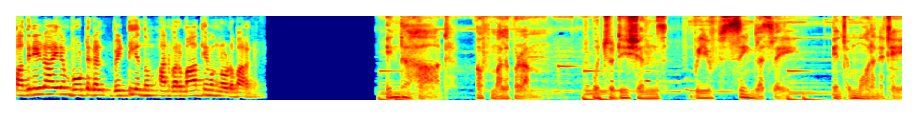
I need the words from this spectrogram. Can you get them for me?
പതിനേഴായിരം വോട്ടുകൾ വെട്ടിയെന്നും അൻവർ മാധ്യമങ്ങളോട് പറഞ്ഞു. Of Malappuram, with traditions weave seamlessly into modernity,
